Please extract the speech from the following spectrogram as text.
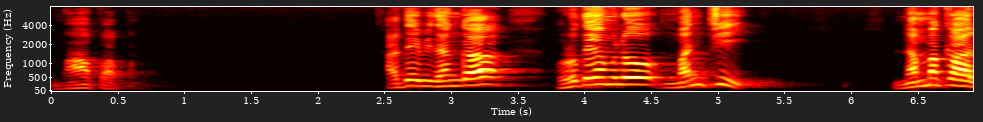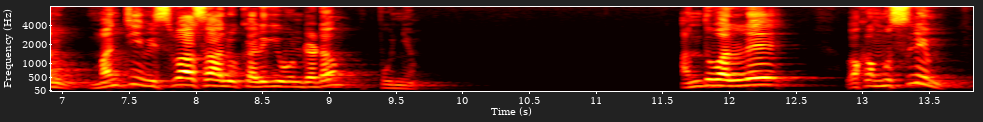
మా పాపం. అదేవిధంగా హృదయంలో మంచి నమ్మకాలు మంచి విశ్వాసాలు కలిగి ఉండడం పుణ్యం. అందువల్లే ఒక ముస్లిం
